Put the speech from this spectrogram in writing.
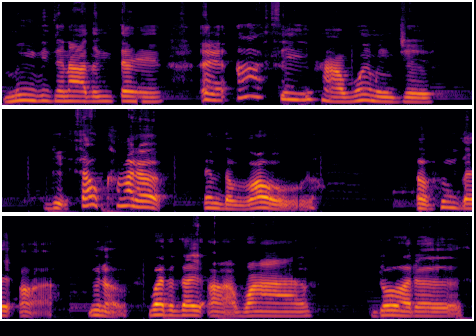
movies and all these things, and I see how women just get so caught up in the role of who they are. You know, whether they are wives, daughters,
